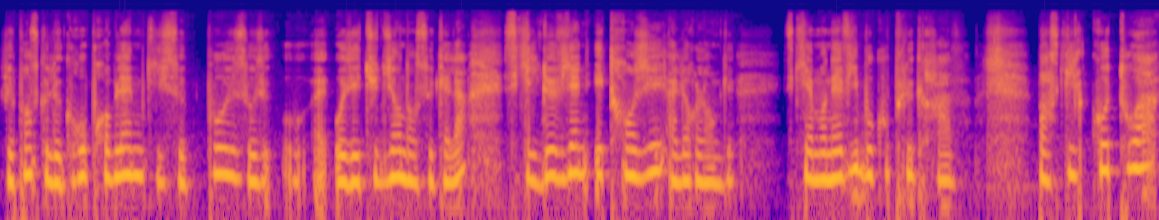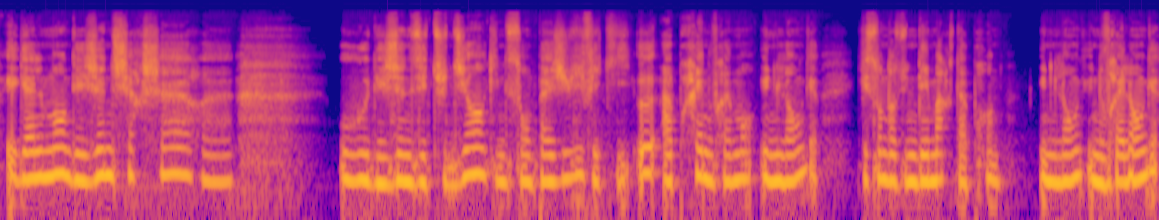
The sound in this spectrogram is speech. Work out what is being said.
Je pense que le gros problème qui se pose aux, étudiants dans ce cas-là, c'est qu'ils deviennent étrangers à leur langue. Ce qui est à mon avis beaucoup plus grave. Parce qu'ils côtoient également des jeunes chercheurs euh, ou des jeunes étudiants qui ne sont pas juifs et qui, eux, apprennent vraiment une langue, qui sont dans une démarche d'apprendre une langue, une vraie langue,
